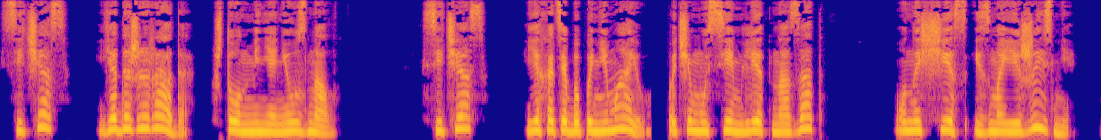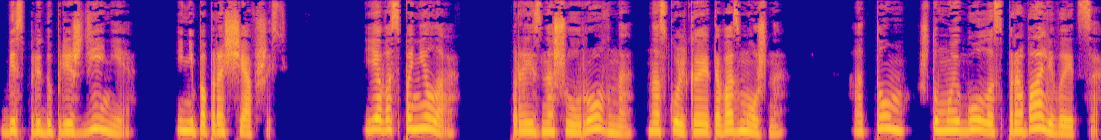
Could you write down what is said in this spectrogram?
Сейчас я даже рада, что он меня не узнал. Сейчас я хотя бы понимаю, почему семь лет назад он исчез из моей жизни без предупреждения и не попрощавшись. Я вас поняла. Произношу ровно, насколько это возможно. О том, что мой голос проваливается,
